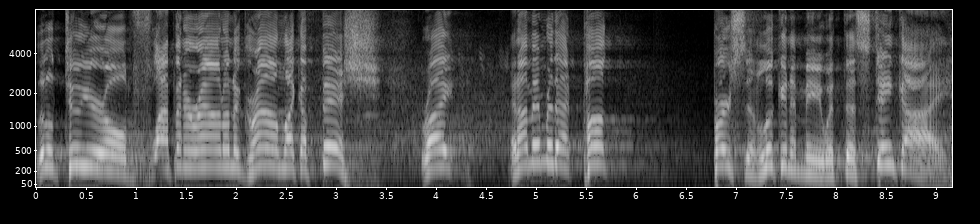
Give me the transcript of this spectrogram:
little two year old flapping around on the ground like a fish right? And I remember that punk person looking at me with the stink eye,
